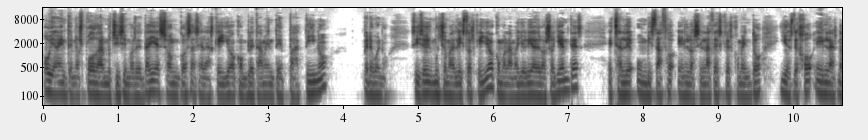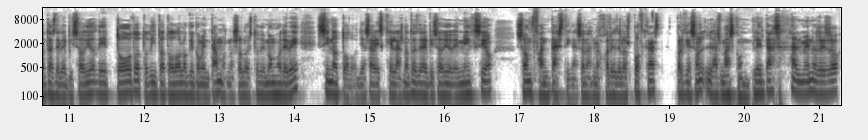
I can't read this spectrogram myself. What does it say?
Obviamente no os puedo dar muchísimos detalles, son cosas en las que yo completamente patino, pero bueno, si sois mucho más listos que yo, como la mayoría de los oyentes, echadle un vistazo en los enlaces que os comento y os dejo en las notas del episodio de todo, todito, todo lo que comentamos, no solo esto de MongoDB, sino todo. Ya sabéis que las notas del episodio de Mixio son fantásticas, son las mejores de los podcasts, porque son las más completas, al menos eso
